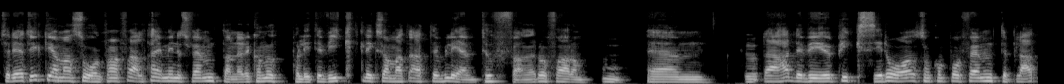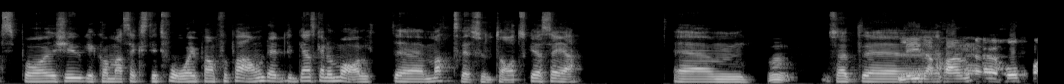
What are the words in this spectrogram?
Så det tyckte jag man såg framförallt här i minus 15 när det kom upp på lite vikt, liksom att, att det blev tuffare då för dem. Mm. Um, mm. Där hade vi ju Pixie då som kom på femte plats på 20,62 i pound for pound. Det är ett ganska normalt uh, mattresultat skulle jag säga. Um, mm. Så att, uh, Lina han, uh, hoppa,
